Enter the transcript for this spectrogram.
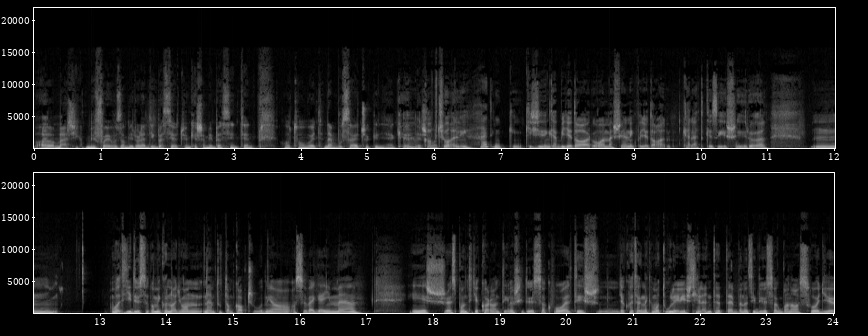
a, a másik műfajhoz, amiről eddig beszéltünk, és amiben szintén otthon vagy. Nem muszáj, csak egy ilyen kérdés Kapcsolni? Volt. Hát kicsit inkább így a dalról mesélnék, vagy a dal keletkezéséről. Mm, volt egy időszak, amikor nagyon nem tudtam kapcsolódni a, a szövegeimmel, és ez pont így a karanténos időszak volt, és gyakorlatilag nekem a túlélést jelentette ebben az időszakban az, hogy,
